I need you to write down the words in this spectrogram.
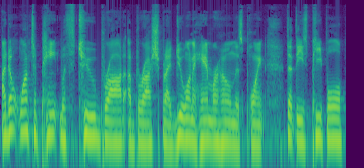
I don't want to paint with too broad a brush, but I do want to hammer home this point that these people,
